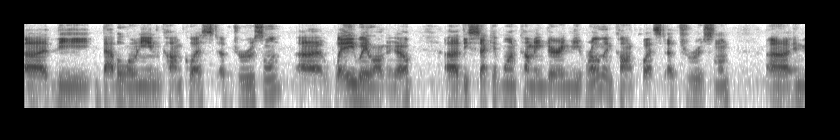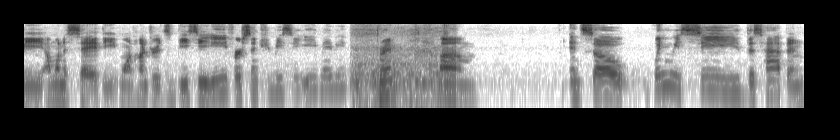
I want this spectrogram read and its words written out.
uh, the Babylonian conquest of Jerusalem, uh, way way long ago. Uh, the second one coming during the Roman conquest of Jerusalem, uh, in the I want to say the 100s BCE, first century BCE, maybe, right? Um, and so when we see this happen,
